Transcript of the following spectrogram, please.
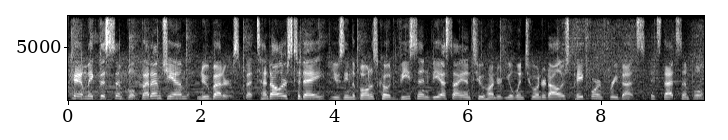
Okay, I'll make this simple. BetMGM, new betters. Bet $10 today using the bonus code VSIN, VSIN 200. You'll win $200 paid for in free bets. It's that simple.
